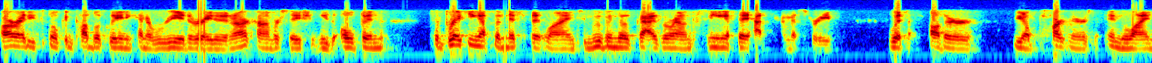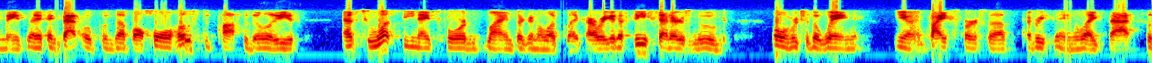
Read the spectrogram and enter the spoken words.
already spoken publicly and he kind of reiterated in our conversation he's open to breaking up the misfit line, to moving those guys around, seeing if they have chemistry with other, you know, partners and line mates. And I think that opens up a whole host of possibilities as to what the Knights forward lines are going to look like. Are we going to see centers moved over to the wing, you know, vice versa, everything like that. So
